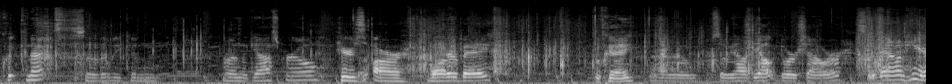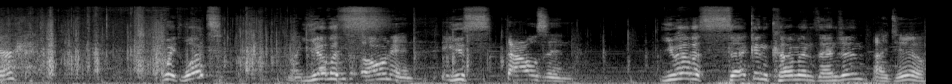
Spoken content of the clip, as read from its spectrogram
quick connect so that we can run the gas grill. Here's our water bay. Okay. Um, so we have the outdoor shower. So down here, Wait, what? my You have a Cummins s- Onan You s- 8000. you have a second Cummins engine? I do.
